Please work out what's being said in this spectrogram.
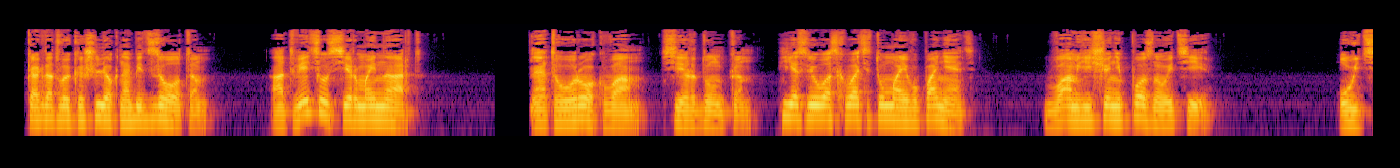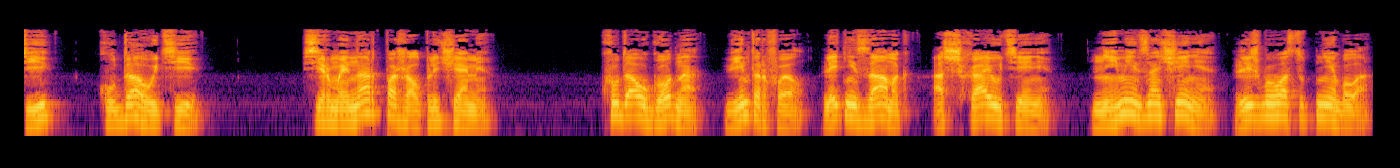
когда твой кошелек набит золотом», — ответил сир Мейнард. «Это урок вам, сир Дункан, если у вас хватит ума его понять. Вам еще не поздно уйти». «Уйти?» Куда уйти? Сир Мейнард пожал плечами. Куда угодно. Винтерфелл, летний замок, Ашхай у тени. Не имеет значения, лишь бы вас тут не было.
